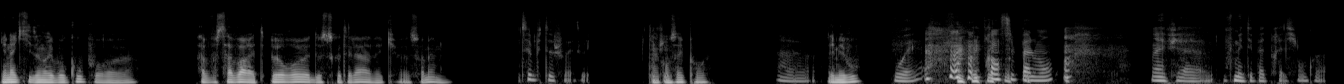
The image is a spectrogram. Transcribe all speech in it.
Il y en a qui donneraient beaucoup pour euh, av- savoir être heureux de ce côté-là avec soi-même. C'est plutôt chouette, oui. Un conseil pour eux? Aimez-vous? ouais, principalement. Et puis, vous mettez pas de pression, quoi.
